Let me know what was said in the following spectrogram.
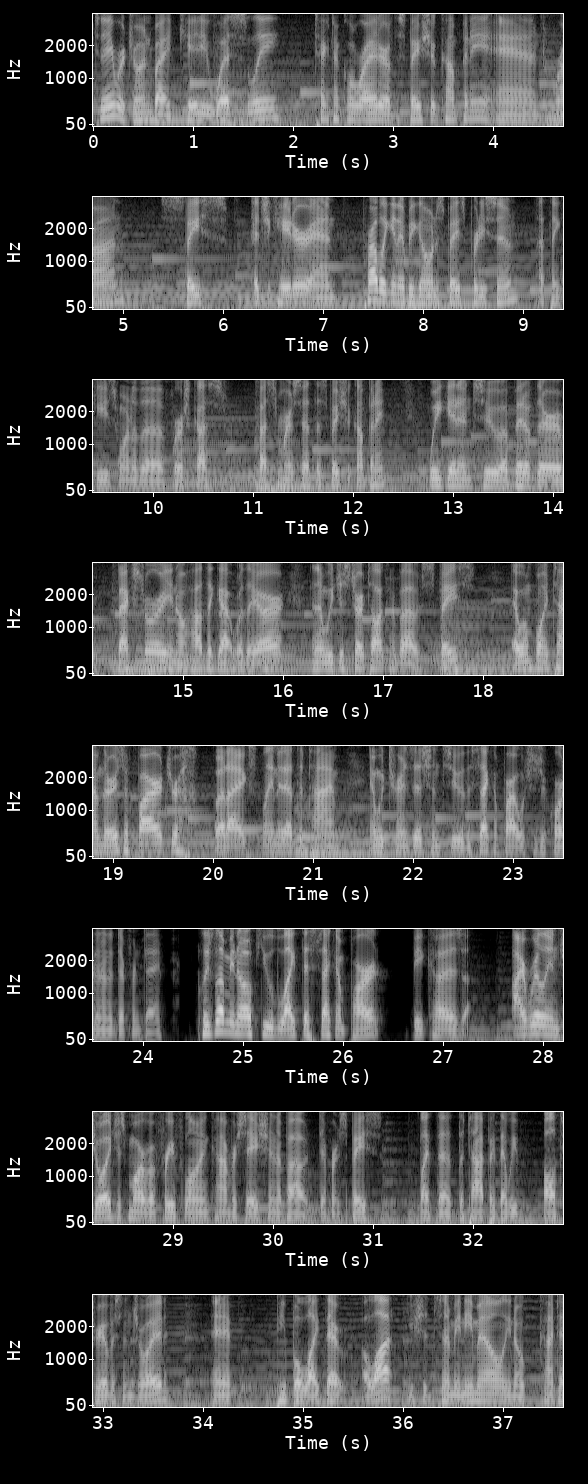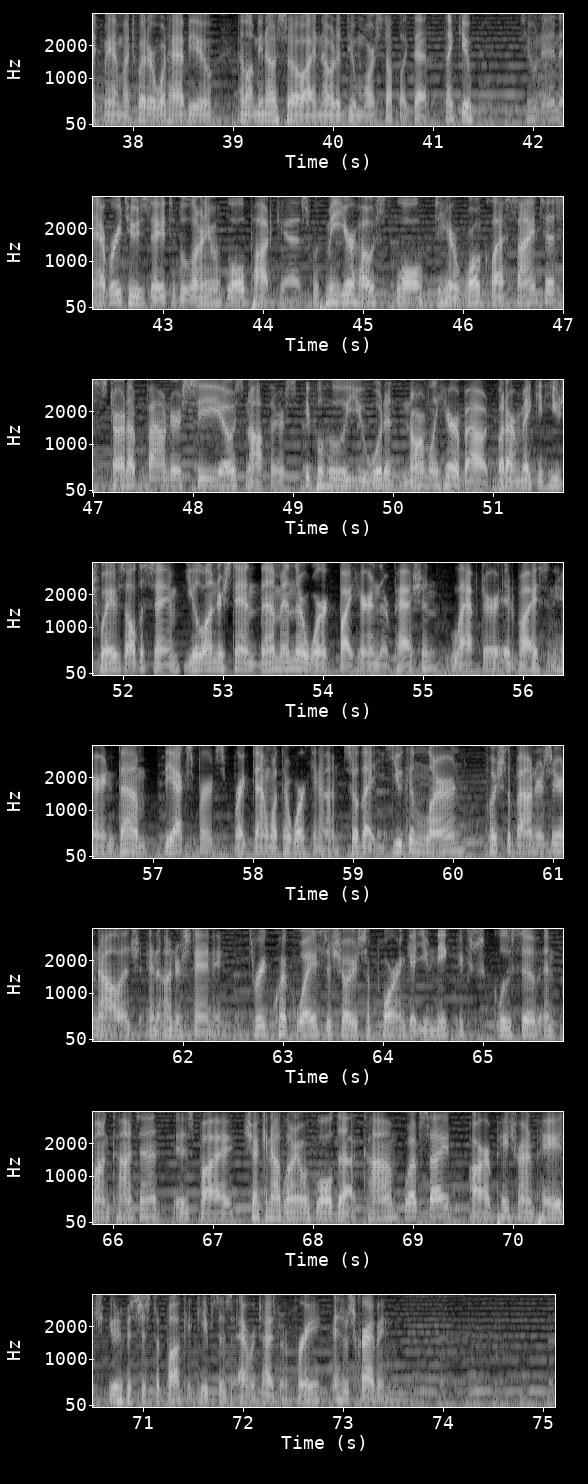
Today we're joined by Katie Wesley, technical writer of the Spaceship Company, and Ron, space educator and probably going to be going to space pretty soon. I think he's one of the first cus- customers at the Spaceship Company. We get into a bit of their backstory, you know, how they got where they are, and then we just start talking about space. At one point in time, there is a fire drill, but I explained it at the time, and we transition to the second part, which was recorded on a different day. Please let me know if you like the second part because I really enjoyed just more of a free flowing conversation about different space, like the, the topic that we all three of us enjoyed. And if people like that a lot, you should send me an email, you know, contact me on my Twitter, what have you, and let me know so I know to do more stuff like that. Thank you. Tune in every Tuesday to the Learning with Lowell podcast with me, your host, Lowell, to hear world class scientists, startup founders, CEOs, and authors, people who you wouldn't normally hear about but are making huge waves all the same. You'll understand them and their work by hearing their passion, laughter, advice, and hearing them, the experts, break down what they're working on so that you can learn, push the boundaries of your knowledge and understanding. Three quick ways to show your support and get unique, exclusive, and fun content is by checking out learningwithlowell.com website, our Patreon page, even if it's just a buck, it keeps us advertisement free, and subscribing.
